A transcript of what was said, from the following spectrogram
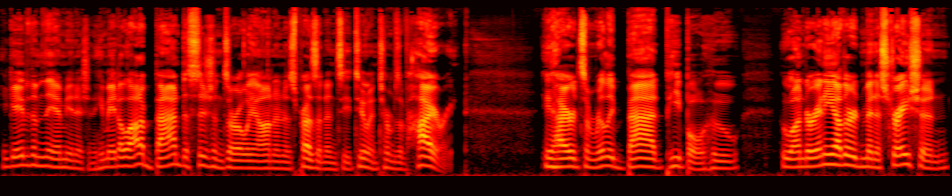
He gave them the ammunition. He made a lot of bad decisions early on in his presidency, too, in terms of hiring. He hired some really bad people who, who under any other administration,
